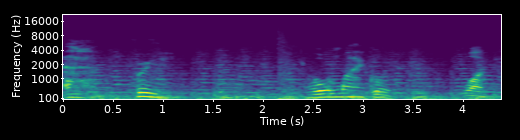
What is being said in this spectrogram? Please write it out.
Uh, three. Oh my god. One.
